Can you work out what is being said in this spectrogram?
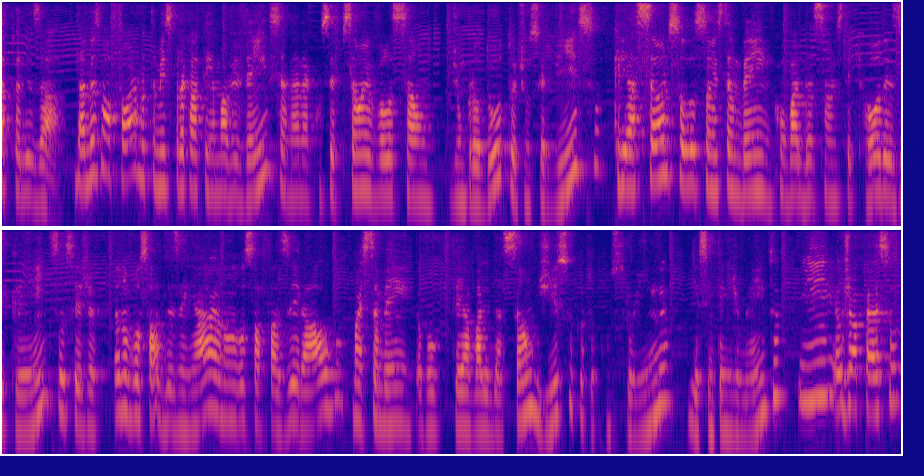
atualizar. Da mesma forma, também espero que ela tenha uma vivência né, na concepção e evolução de um produto, de um serviço, criação de soluções também com validação de stakeholders e clientes, ou seja, eu não vou só desenhar, eu não vou só fazer algo, mas também eu vou ter a validação disso que eu estou construindo e esse entendimento. E eu já peço,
